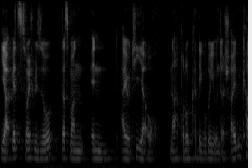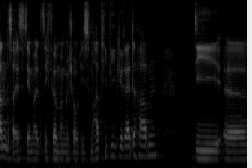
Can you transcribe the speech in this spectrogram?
ja, jetzt zum Beispiel so, dass man in IoT ja auch nach Produktkategorie unterscheiden kann. Das heißt, die haben halt sich Firmen angeschaut, die Smart TV-Geräte haben die äh,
